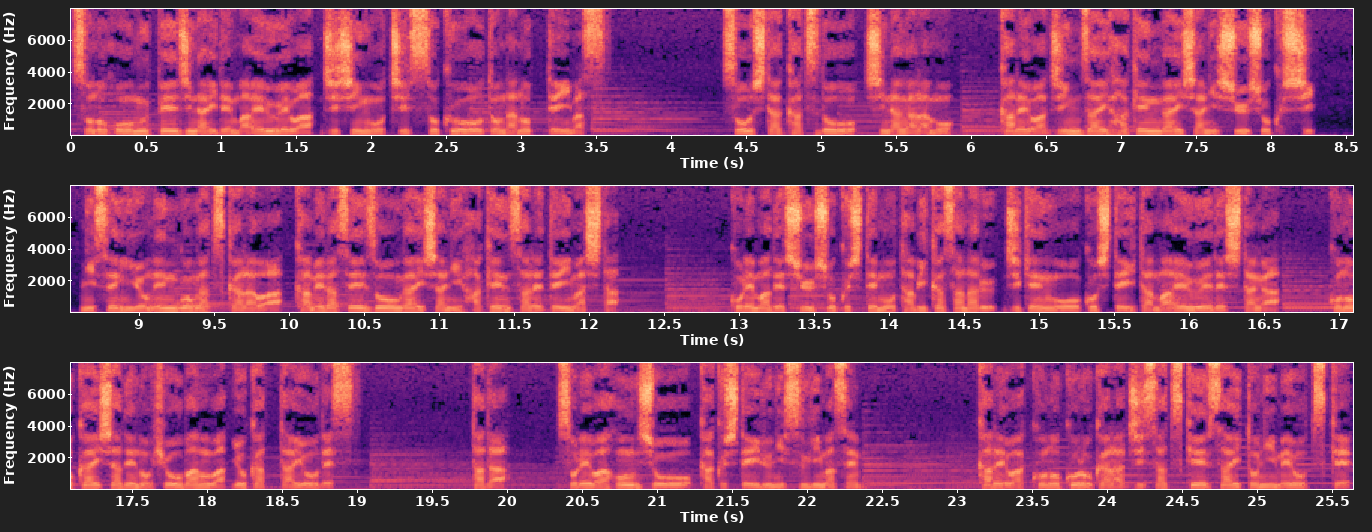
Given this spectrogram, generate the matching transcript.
そのホームページ内で前上は自身を窒息王と名乗っています。そうした活動をしながらも、彼は人材派遣会社に就職し、2004年5月からはカメラ製造会社に派遣されていました。これまで就職しても度重なる事件を起こしていた前上でしたが、この会社での評判は良かったようです。ただ、それは本性を隠しているに過ぎません。彼はこの頃から自殺系サイトに目をつけ、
